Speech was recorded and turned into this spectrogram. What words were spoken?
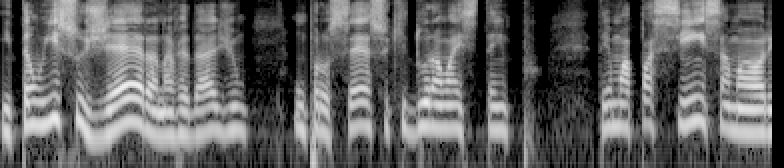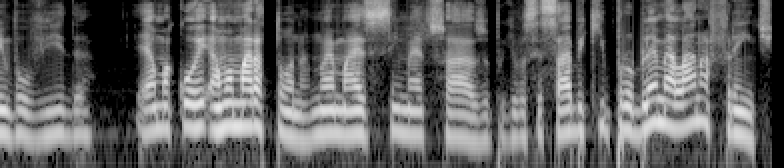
Então, isso gera, na verdade, um, um processo que dura mais tempo. Tem uma paciência maior envolvida, é uma, é uma maratona, não é mais 100 metros raso, porque você sabe que o problema é lá na frente.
